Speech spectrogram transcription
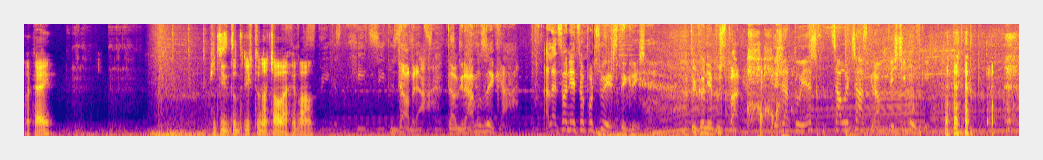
Okej. Przycisk do driftu na czole chyba. Dobra, to gra muzyka. Ale co nieco poczujesz, tygrysie. Tylko nie puść pamięć. Ty żartujesz? Cały czas gram w wyścigówki.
